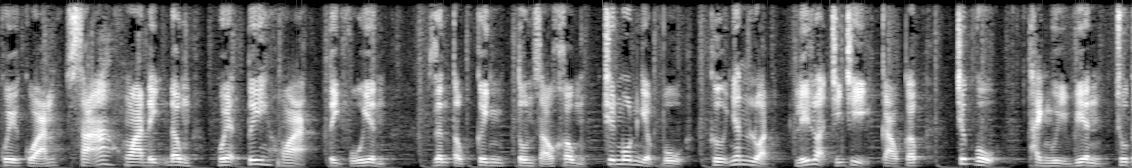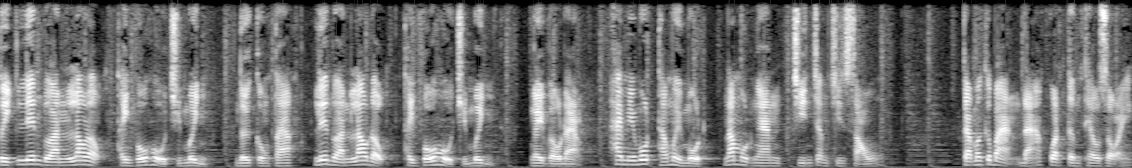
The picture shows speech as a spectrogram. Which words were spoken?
quê quán xã Hòa Định Đông, huyện Tuy Hòa, tỉnh Phú Yên, dân tộc Kinh, tôn giáo không, chuyên môn nghiệp vụ, cự nhân luật, lý luận chính trị cao cấp, chức vụ thành ủy viên, chủ tịch Liên đoàn Lao động thành phố Hồ Chí Minh, nơi công tác Liên đoàn Lao động thành phố Hồ Chí Minh, ngày vào Đảng 21 tháng 11 năm 1996. Cảm ơn các bạn đã quan tâm theo dõi.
